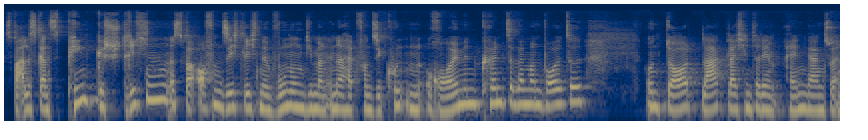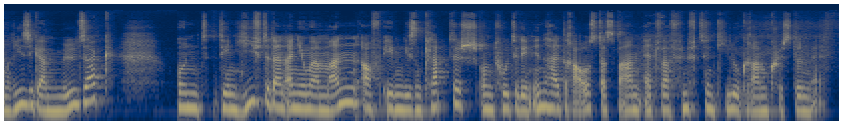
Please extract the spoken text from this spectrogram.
Es war alles ganz pink gestrichen. Es war offensichtlich eine Wohnung, die man innerhalb von Sekunden räumen könnte, wenn man wollte. Und dort lag gleich hinter dem Eingang so ein riesiger Müllsack und den hiefte dann ein junger Mann auf eben diesen Klapptisch und holte den Inhalt raus. Das waren etwa 15 Kilogramm Crystal Meth.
